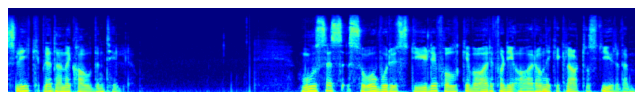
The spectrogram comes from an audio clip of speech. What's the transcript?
Slik ble denne kalven til. Moses så hvor ustyrlig folket var fordi Aron ikke klarte å styre dem.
